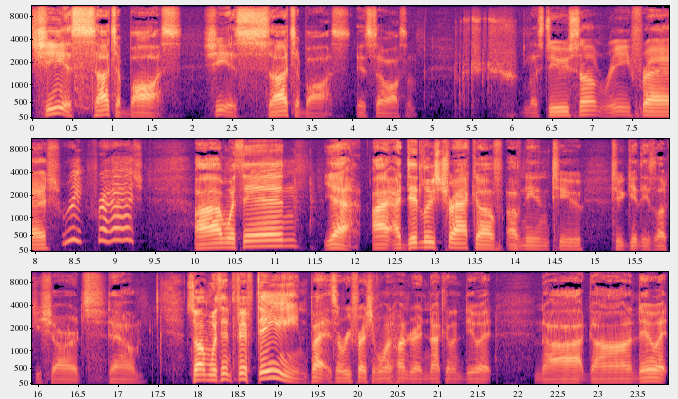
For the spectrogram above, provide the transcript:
she is such a boss. She is such a boss. It's so awesome. Let's do some refresh. Refresh. I'm within. Yeah, I, I did lose track of, of needing to to get these Loki shards down. So I'm within 15, but it's a refresh of 100. Not to do it. Not to do it.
